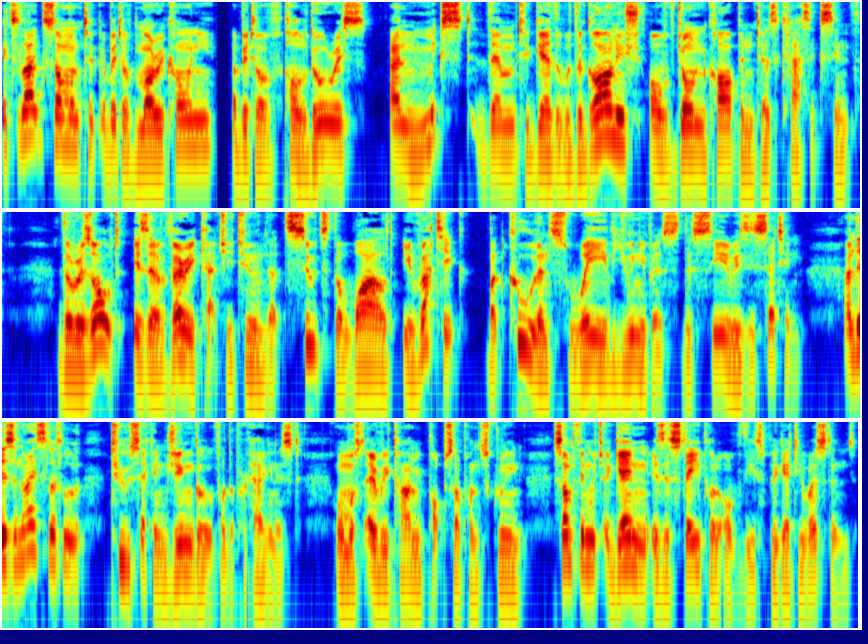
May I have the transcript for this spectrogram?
it's like someone took a bit of Morricone, a bit of Poledouris, and mixed them together with the garnish of John Carpenter's classic synth. The result is a very catchy tune that suits the wild, erratic, but cool and suave universe this series is set in. And there's a nice little two second jingle for the protagonist, almost every time he pops up on screen, something which again is a staple of the spaghetti westerns.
